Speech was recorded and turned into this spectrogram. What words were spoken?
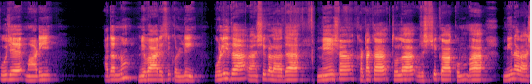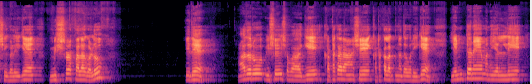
ಪೂಜೆ ಮಾಡಿ ಅದನ್ನು ನಿವಾರಿಸಿಕೊಳ್ಳಿ. ಉಳಿದ ರಾಶಿಗಳಾದ ಮೇಷ, ಕಟಕ, ತುಲ, ವೃಶ್ಚಿಕ, ಕುಂಭ, ಮೀನರಾಶಿಗಳಿಗೆ ಮಿಶ್ರ ಫಲಗಳು ಇದೆ. ಆದರೂ ವಿಶೇಷವಾಗಿ ಕಟಕ ರಾಶಿ, ಕಟಕ ಲಗ್ನದವರಿಗೆ ಎಂಟನೇ ಮನೆಯಲ್ಲಿ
